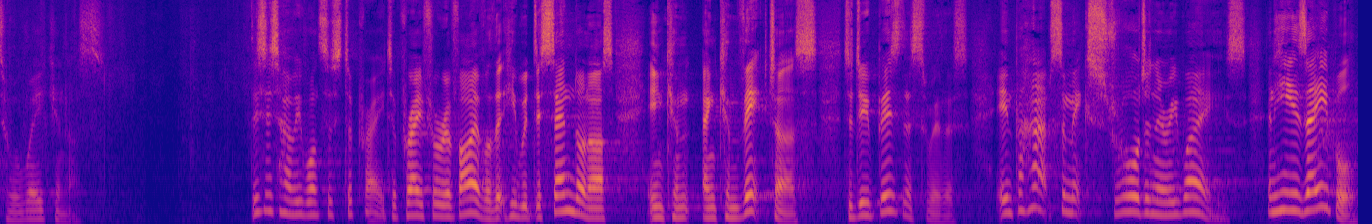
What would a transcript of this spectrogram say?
to awaken us. This is how he wants us to pray to pray for revival, that he would descend on us com- and convict us to do business with us in perhaps some extraordinary ways. And he is able.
